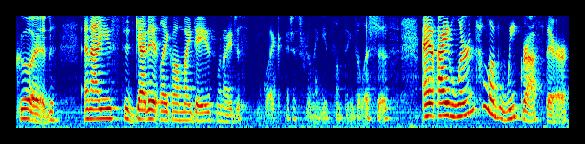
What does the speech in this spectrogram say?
good. And I used to get it like on my days when I just was like, I just really need something delicious. And I learned to love wheatgrass there.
